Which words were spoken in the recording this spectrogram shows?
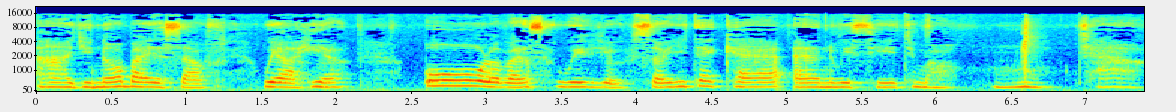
Uh, you're not by yourself. We are here, all of us with you. So you take care, and we see you tomorrow. Mm -hmm. Ciao.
